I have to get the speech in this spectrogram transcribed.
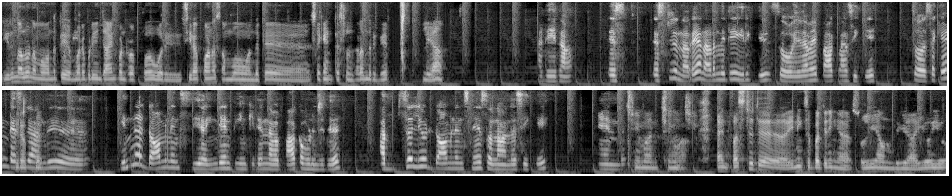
இருந்தாலும் நம்ம வந்துட்டு மறுபடியும் ஜாயின் பண்றப்போ ஒரு சிறப்பான சம்பவம் வந்துட்டு செகண்ட் டெஸ்ட்ல நடந்திருக்கு. இல்லையா? அதேதான். டெஸ்ட் டெஸ்ட்ல நிறைய நடந்துட்டே இருக்கு. ஸோ எல்லாமே பார்க்கலாம் சிகே ஸோ செகண்ட் டெஸ்ட்ல. வந்து என்ன டாமினன்ஸ் இந்தியன் டீம் கிட்ட நம்ம பார்க்க முடிஞ்சது. அப்சல்யூட் டாமினன்ஸ்னே சொல்லலாம்ல சிகே அண்ட் நிச்சயமா நிச்சயமா. அண்ட் ஃபர்ஸ்ட் இன்னிங்ஸை பத்தி நீங்க சொல்லி திவ்யா ஐயோயோ.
